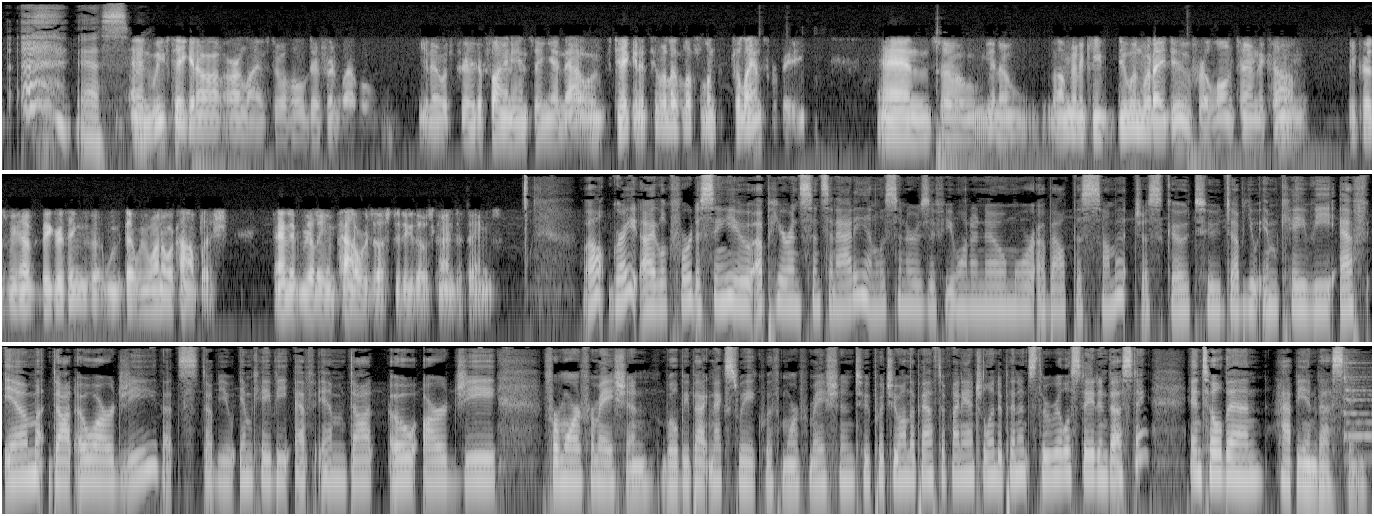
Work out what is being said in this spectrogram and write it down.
Yes. And we've taken our, our lives to a whole different level, you know, with creative financing, and now we've taken it to a level of philanthropy. And so, you know, I'm going to keep doing what I do for a long time to come because we have bigger things that we, that we want to accomplish, and it really empowers us to do those kinds of things. Well, great. I look forward to seeing you up here in Cincinnati. And listeners, if you want to know more about the summit, just go to WMKVFM.org. That's WMKVFM.org for more information. We'll be back next week with more information to put you on the path to financial independence through real estate investing. Until then, happy investing.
